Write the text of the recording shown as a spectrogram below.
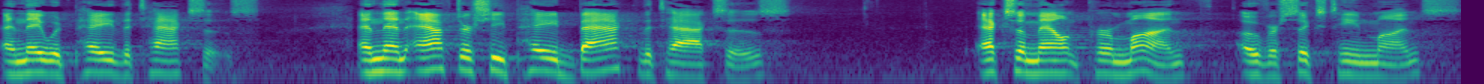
And they would pay the taxes. And then after she paid back the taxes, X amount per month over 16 months,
